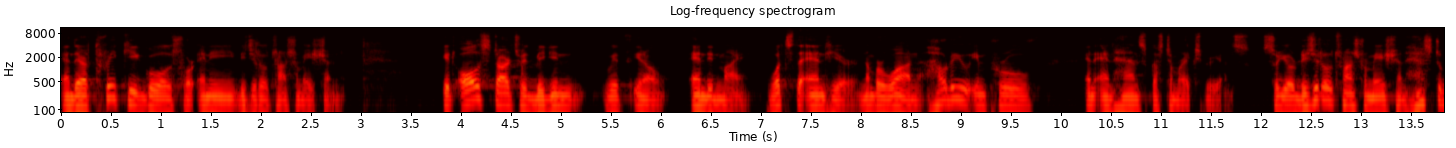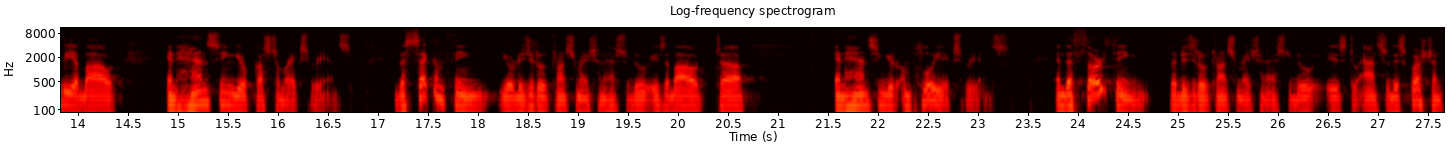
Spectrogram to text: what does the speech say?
And there are three key goals for any digital transformation. It all starts with begin with, you know, end in mind. What's the end here? Number one, how do you improve and enhance customer experience. So your digital transformation has to be about enhancing your customer experience. The second thing your digital transformation has to do is about uh, enhancing your employee experience. And the third thing the digital transformation has to do is to answer this question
